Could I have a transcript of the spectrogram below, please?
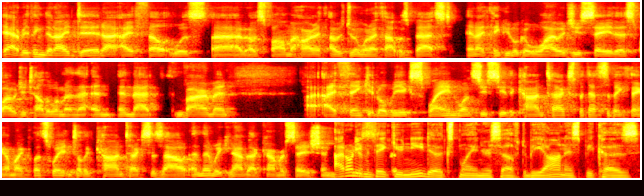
Yeah, everything that I did, I, I felt was uh, I was following my heart. I, I was doing what I thought was best. And I think people go, "Why would you say this? Why would you tell the woman in that in, in that environment?" I, I think it'll be explained once you see the context. But that's the big thing. I'm like, let's wait until the context is out, and then we can have that conversation. I don't even think you need to explain yourself, to be honest, because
